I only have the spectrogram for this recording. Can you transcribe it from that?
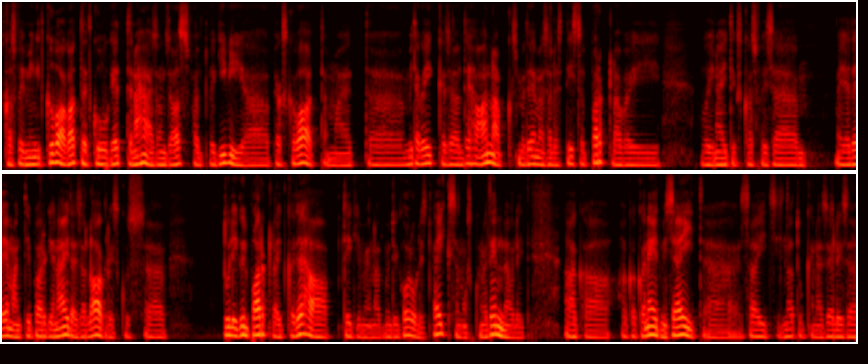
kasvõi mingit kõvakatet kuhugi ette nähes, on see asfalt või kivi ja peaks ka vaatama, et mida kõike seal teha annab, kas me teeme sellest lihtsalt parkla või, või näiteks kasvõi see meie Teemanti pargi näide seal laagris, kus tuli küll parklaid ka teha, tegime nad muidugi oluliselt väiksemaks, kui nad enne olid. aga, aga ka need, mis jäid, äh, said siis natukene sellise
